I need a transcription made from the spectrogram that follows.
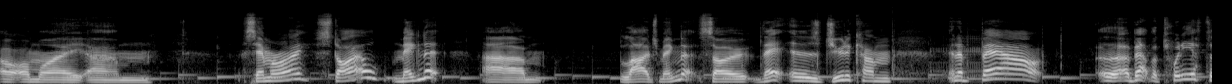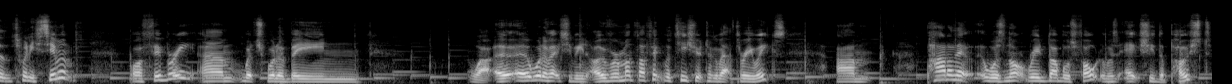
on my um, samurai style magnet, um, large magnet. So that is due to come in about uh, about the 20th to the 27th of February, um, which would have been well, it, it, would have actually been over a month. I think the T-shirt took about three weeks. Um, part of that was not Redbubble's fault. It was actually the post.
